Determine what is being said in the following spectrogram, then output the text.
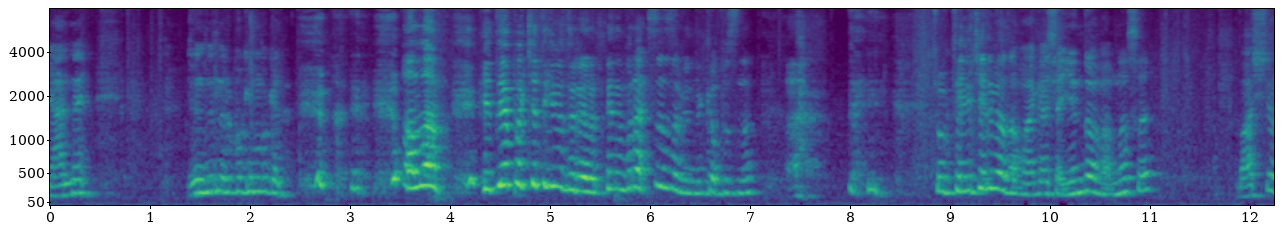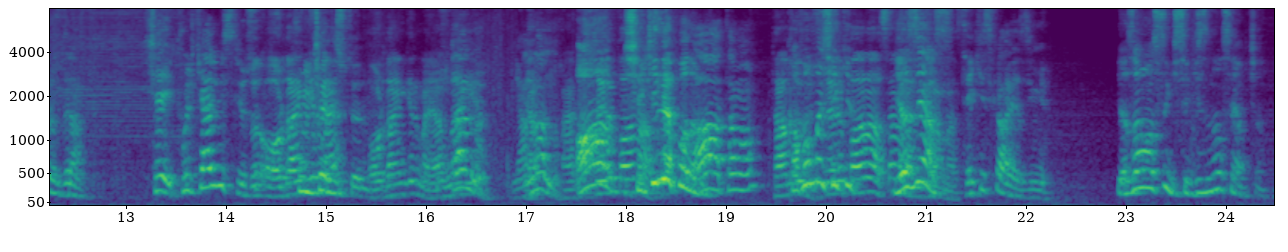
Yani dün dündür bugün bugün. Allah'ım hediye paketi gibi duruyorum. Beni bıraksanıza bindin kapısına. Çok tehlikeli bir adam arkadaşlar. Yeni dövmem nasıl? Başlıyoruz Dilan. Şey full kel mi Dur istiyorsun? oradan Full girme. kel istiyorum. Oradan girme. Yandan Yandan gir. mı? Yandan mı? Ha, Aa falan şekil al. yapalım. Aa tamam. Tamam, Kafama üstleri şekil- falan yazı ben yaz. giremem. 8K yazayım ya. Yazamazsın ki 8'i nasıl yapacaksın?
